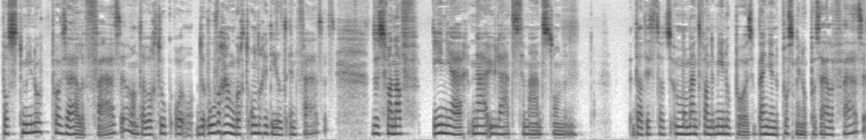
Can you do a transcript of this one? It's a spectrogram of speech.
postmenopausale fase, want dat wordt ook, de overgang wordt ondergedeeld in fases. Dus vanaf één jaar na je laatste maandstonden, dat is dat moment van de menopauze, ben je in de postmenopausale fase.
